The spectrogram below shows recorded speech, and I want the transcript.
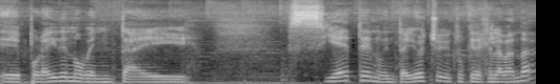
eh, por ahí de 97, 98, yo creo que dejé la banda.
